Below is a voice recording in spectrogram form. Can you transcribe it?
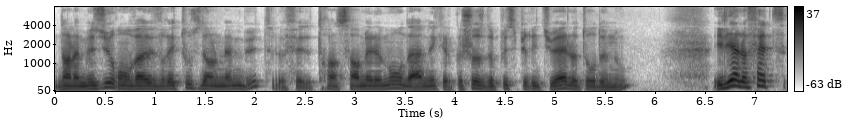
dans la mesure où on va œuvrer tous dans le même but, le fait de transformer le monde à amener quelque chose de plus spirituel autour de nous, il y a le fait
